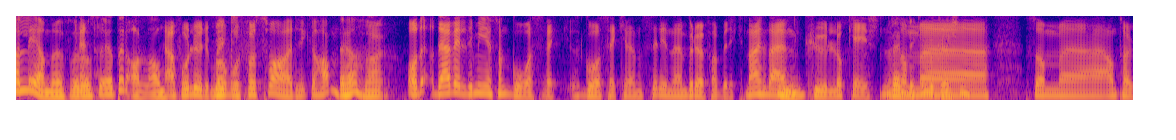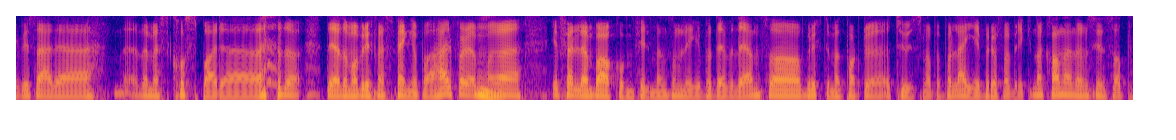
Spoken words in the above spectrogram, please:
alene for å se etter Allan. Jeg får lure på hvorfor svarer ikke han? Ja. Nei. Og det, det er veldig mye sånn gåsekvenser inni den brødfabrikken her. Det er jo en mm. kul location Veldig som, cool location. eh, som uh, antageligvis er uh, det mest kostbare det, de har brukt mest penger på her. For de, Mhm. eh, ifølge den bakomfilmen som ligger på DVD-en, så brukte de et par tusenlapper på å leie brødfabrikken. Og kan hende de synes at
